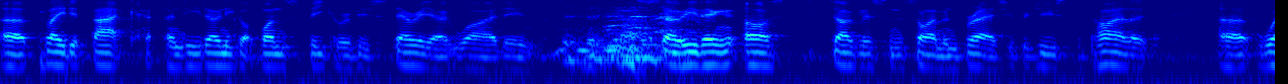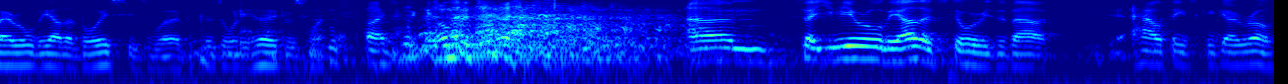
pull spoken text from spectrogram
uh, played it back and he'd only got one speaker of his stereo wired in. so he then asked Douglas and Simon Brett, who produced the pilot, uh, where all the other voices were because all he heard was one side of the conversation. um, so you hear all the other stories about how things can go wrong.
